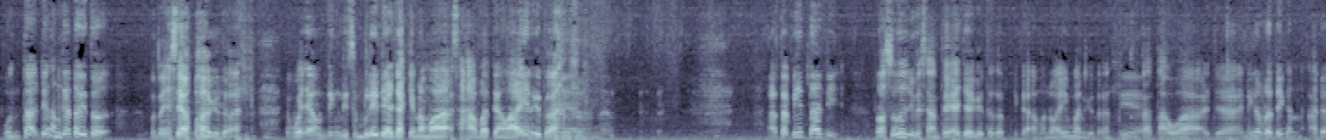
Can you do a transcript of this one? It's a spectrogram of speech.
unta, dia kan nggak tahu itu untanya siapa gitu kan. Pokoknya yang penting disembeli diajakin sama sahabat yang lain gitu kan. Iya benar. Nah, tapi tadi Rasulullah juga santai aja gitu ketika sama Nuaiman gitu kan. Iya. Kita tawa aja. Ini kan berarti kan ada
